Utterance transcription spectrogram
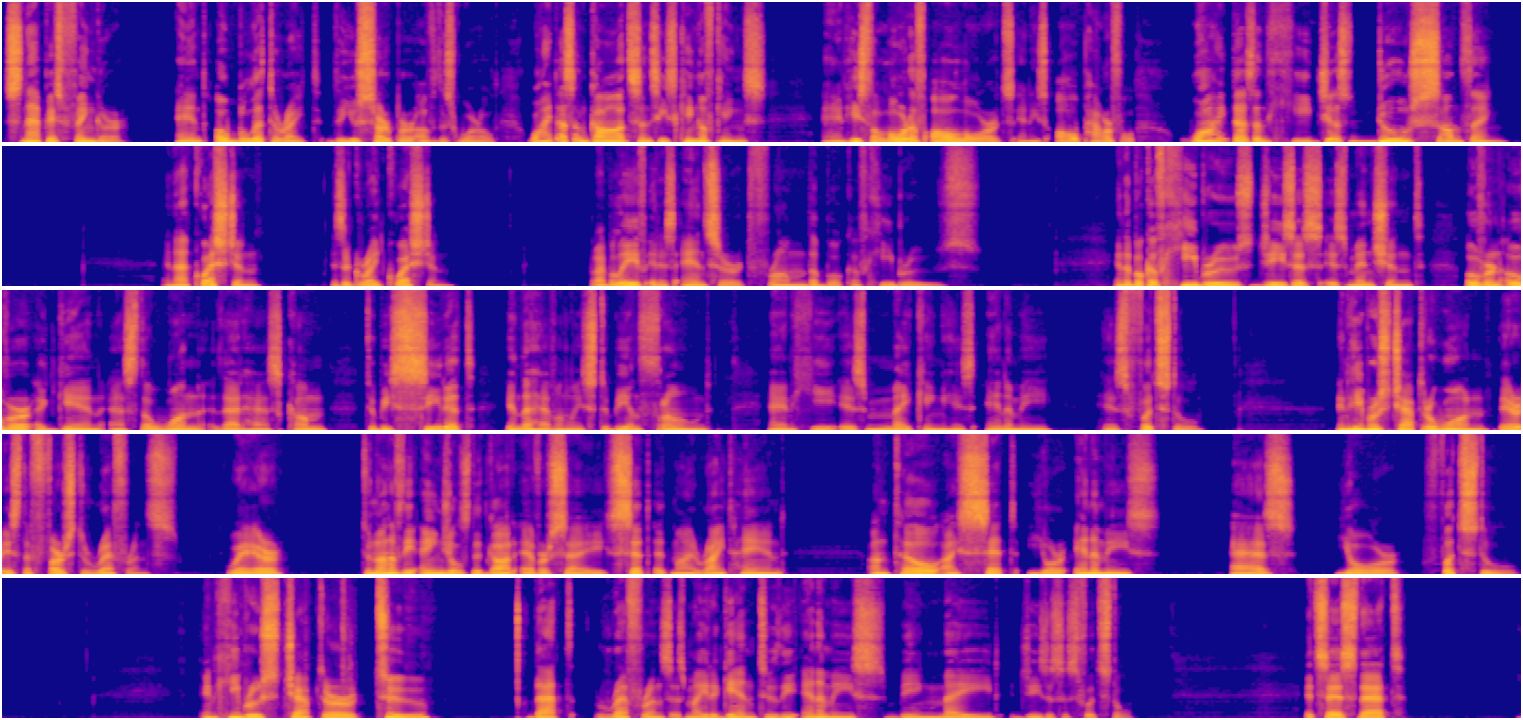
snap his finger and obliterate the usurper of this world? Why doesn't God, since he's King of Kings and he's the Lord of all lords and he's all powerful, why doesn't he just do something? And that question is a great question, but I believe it is answered from the book of Hebrews. In the book of Hebrews, Jesus is mentioned over and over again as the one that has come to be seated in the heavenlies, to be enthroned, and he is making his enemy his footstool. In Hebrews chapter 1, there is the first reference where to none of the angels did God ever say, Sit at my right hand until I set your enemies as your footstool. In Hebrews chapter 2, that reference is made again to the enemies being made Jesus' footstool. It says that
